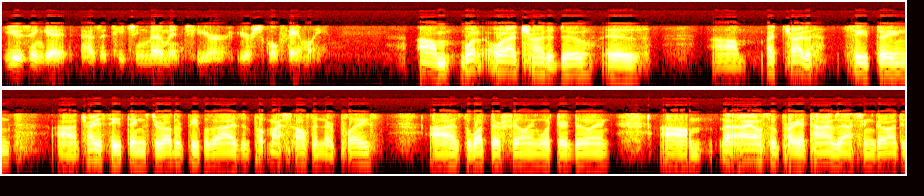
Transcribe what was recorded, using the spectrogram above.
using it as a teaching moment to your, your school family? Um, what what I try to do is um, I try to see things, uh, try to see things through other people's eyes and put myself in their place uh, as to what they're feeling, what they're doing. Um, I also pray at times, asking God to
